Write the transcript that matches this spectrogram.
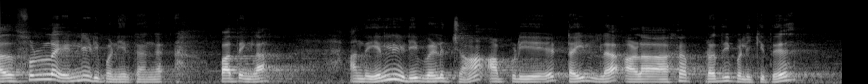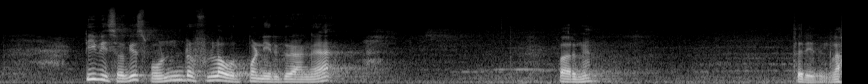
அது ஃபுல்லாக எல்இடி பண்ணியிருக்காங்க. பார்த்தீங்களா அந்த எல்இடி வெளிச்சம் அப்படியே டைலில் அழகாக பிரதிபலிக்குது. டிவி சர்வீஸ் ஒண்டர்ஃபுல்லாக ஒர்க் பண்ணியிருக்கிறாங்க. பாருங்கள் தெரியுதுங்களா?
